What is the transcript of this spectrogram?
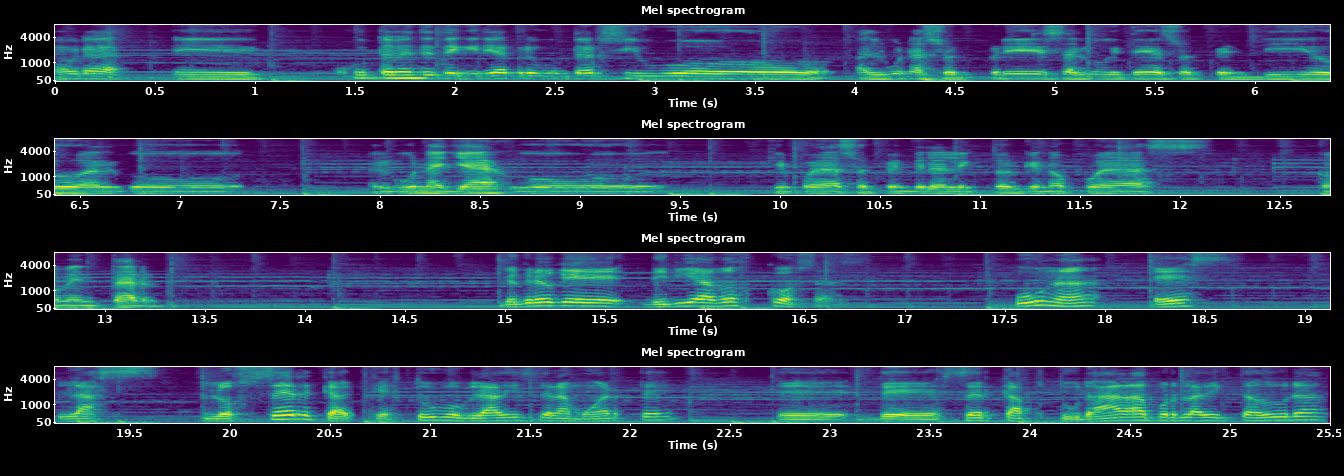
Ahora, eh, justamente te quería preguntar si hubo alguna sorpresa, algo que te haya sorprendido, algo, algún hallazgo que pueda sorprender al lector que no puedas comentar. Yo creo que diría dos cosas. Una es las, lo cerca que estuvo Gladys de la muerte, eh, de ser capturada por la dictadura.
